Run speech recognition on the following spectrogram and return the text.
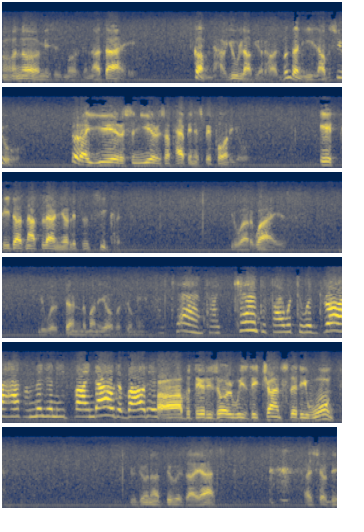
Oh, no, Mrs. Morgan, not I. Come now, you love your husband and he loves you. There are years and years of happiness before you. If he does not learn your little secret, you are wise. You will turn the money over to me. I can't. I can't. If I were to withdraw half a million, he'd find out about it. Ah, but there is always the chance that he won't. You do not do as I ask. I shall be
